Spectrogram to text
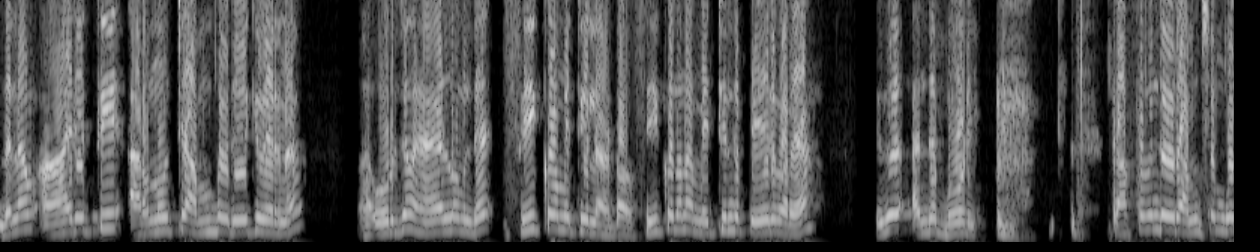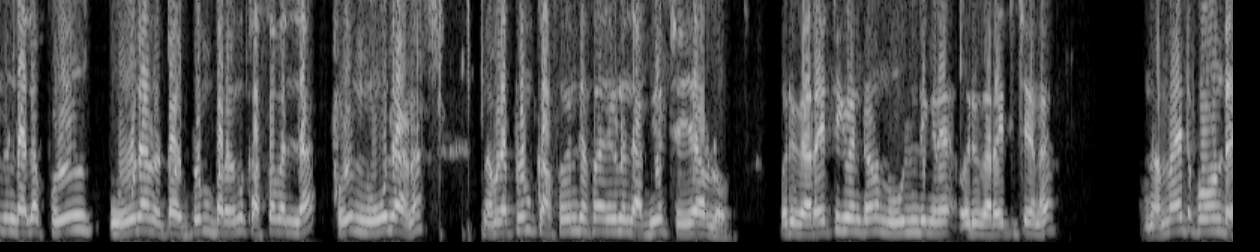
ഇതെല്ലാം ആയിരത്തി അറുന്നൂറ്റി അമ്പത് രൂപയ്ക്ക് വരുന്ന ഒറിജിനൽ ഹാൻഡ്ലൂമിന്റെ സീക്കോ മെറ്റീരിയൽ ആണ് കേട്ടോ സീക്കോ എന്ന് പറഞ്ഞാൽ മെറ്റീരിയലിന്റെ പേര് പറയാം. ഇത് എന്റെ ബോഡി കസവിന്റെ ഒരു അംശം പോലും ഉണ്ടല്ല ഫുൾ നൂലാണ് കേട്ടോ. ഇപ്പം പറയുന്നു കസവല്ല ഫുൾ നൂലാണ്. നമ്മൾ എപ്പോഴും കസവിന്റെ സാരികളിൽ അധികം ചെയ്യാറുള്ളൂ. ഒരു വെറൈറ്റിക്ക് വേണ്ടിയാണ് നൂലിന്റെ ഇങ്ങനെ ഒരു വെറൈറ്റി ചെയ്യണേ. നന്നായിട്ട് പോകുന്നുണ്ട്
